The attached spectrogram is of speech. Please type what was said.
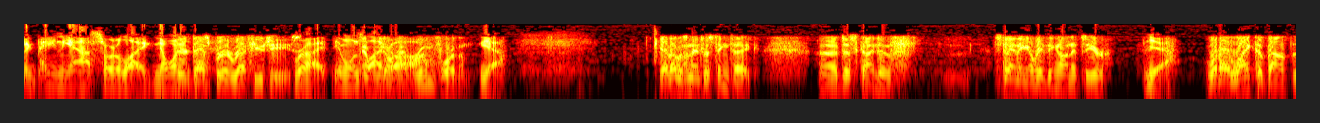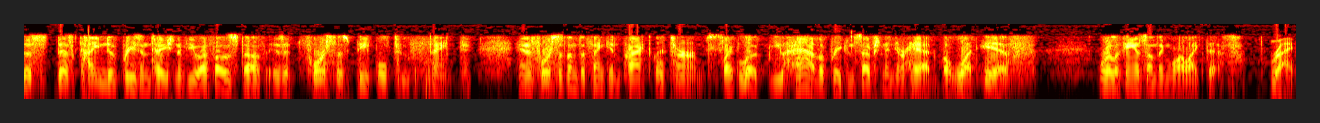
big pain in the ass, sort of like no one. They're desperate refugees. Right. Everyone's And like, we don't oh, have room for them. yeah. Yeah, that was an interesting take. Uh, just kind of standing everything on its ear. Yeah. What I like about this this kind of presentation of UFO stuff is it forces people to think, and it forces them to think in practical terms. It's like, look, you have a preconception in your head, but what if we're looking at something more like this? Right.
